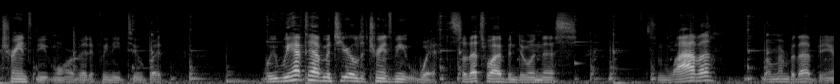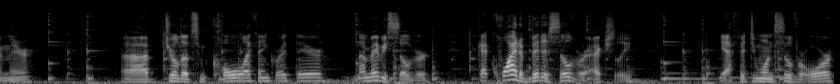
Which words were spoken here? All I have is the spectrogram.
transmute more of it if we need to, but... We, we have to have material to transmute with, so that's why I've been doing this. Some lava. Remember that being there. Uh, drilled out some coal, I think, right there. No, maybe silver. Got quite a bit of silver, actually. Yeah, 51 silver ore.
